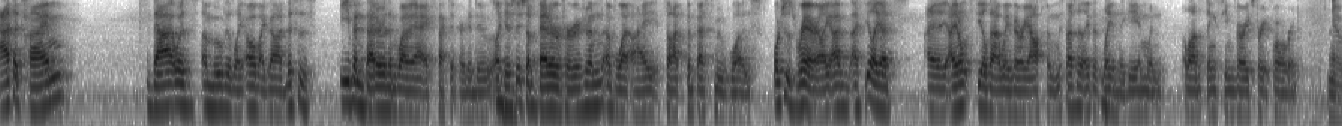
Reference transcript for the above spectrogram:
at the time, that was a move that was like, oh my god, this is even better than what I expected her to do. Like, it's just a better version of what I thought the best move was, which is rare. Like, I, I feel like that's I, I don't feel that way very often, especially like this late in the game when a lot of things seem very straightforward. Yeah.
